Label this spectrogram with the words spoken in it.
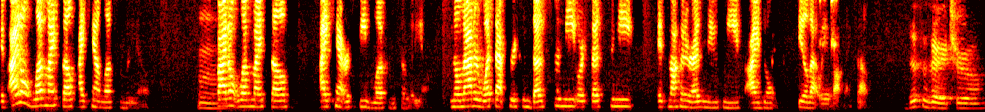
if I don't love myself, I can't love somebody else. Mm. If I don't love myself, I can't receive love from somebody else. No matter what that person does for me or says to me, it's not going to resonate with me if I don't feel that way about myself. This is very true.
